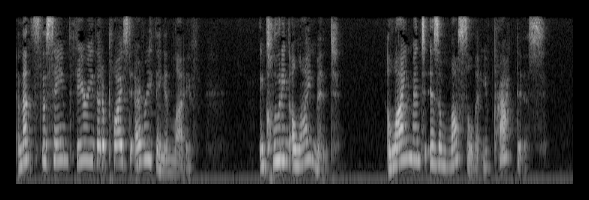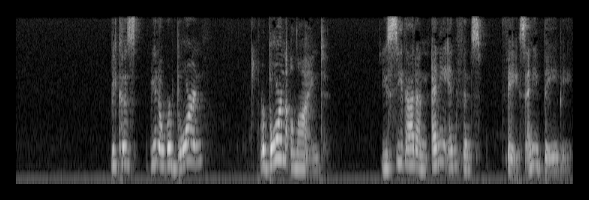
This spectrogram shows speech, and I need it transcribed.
And that's the same theory that applies to everything in life, including alignment. Alignment is a muscle that you practice. Because, you know, we're born we're born aligned. You see that on any infant's face, any baby.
